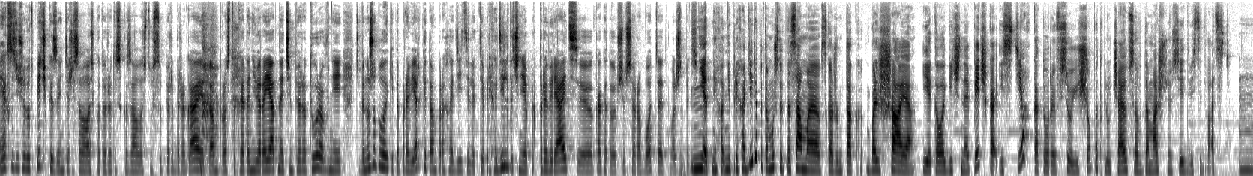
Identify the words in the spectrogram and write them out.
А я, кстати, еще тут печкой заинтересовалась, которую ты сказала, что супер дорогая, и там просто какая-то невероятная температура в ней. Тебе нужно было какие-то проверки там проходить, или к тебе приходили, точнее, проверять, э, как это вообще все работает, может быть? Нет, не, не приходили, потому что это самая, скажем так, большая и экологичная печка из тех, которые все еще подключаются в домашнюю сеть 220. Mm,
